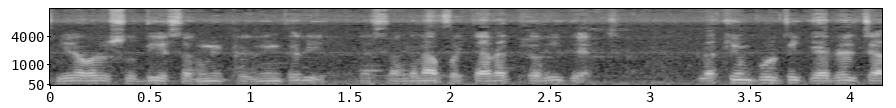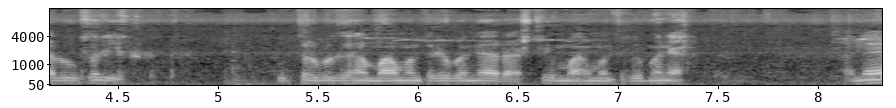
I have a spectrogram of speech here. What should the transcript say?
બે વર્ષ સુધી સંઘની ટ્રેનિંગ કરી અને સંઘના પ્રચારક તરીકે લખીમપુરથી કેરિયર ચાલુ કરી ઉત્તર પ્રદેશના મહામંત્રી બન્યા, રાષ્ટ્રીય મહામંત્રી બન્યા. અને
